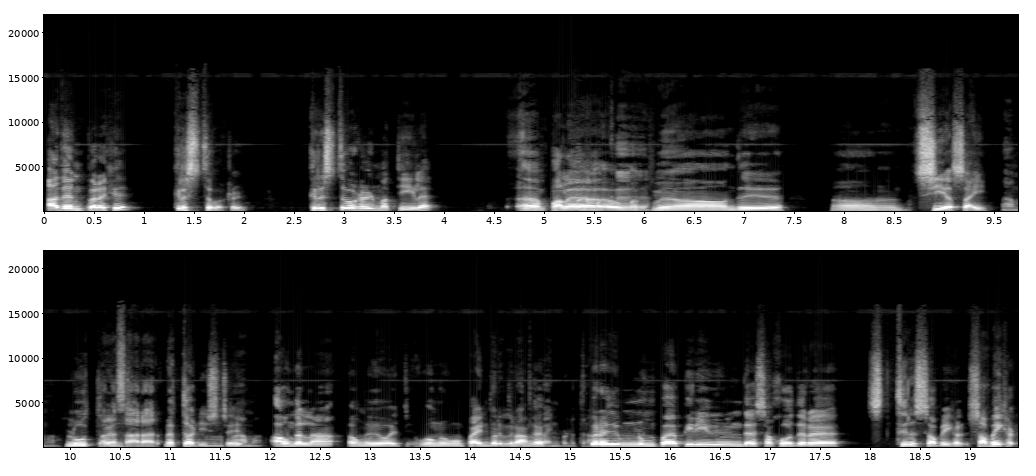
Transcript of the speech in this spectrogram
அதன் பிறகு கிறிஸ்தவர்கள் கிறிஸ்தவர்கள் மத்தியில பல வந்து சிஎஸ்ஐ லூத்ரன் மெத்தடிஸ்ட். அவங்கெல்லாம் அவங்க அவங்க பயன்படுத்துறாங்க. பிறகு இன்னும் பிரிவு இந்த சகோதர திரு சபைகள் சபைகள்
